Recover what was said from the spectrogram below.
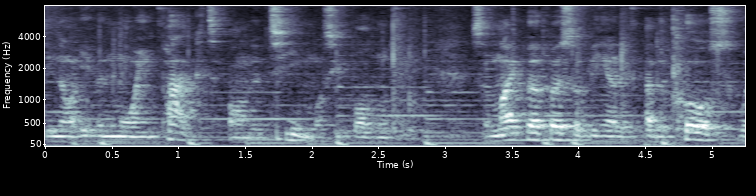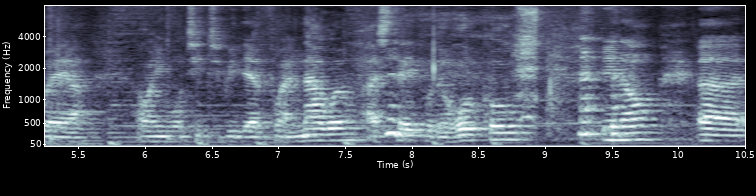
you know even more impact on the team most importantly. So my purpose of being at, at a course where I only wanted to be there for an hour. I stayed for the whole course you know? Uh,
